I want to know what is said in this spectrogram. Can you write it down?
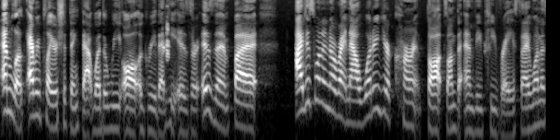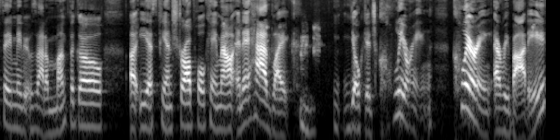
And look, every player should think that, whether we all agree that he is or isn't. But I just want to know right now, what are your current thoughts on the MVP race? I want to say maybe it was about a month ago. Uh, ESPN straw poll came out, and it had like Jokic clearing clearing everybody.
